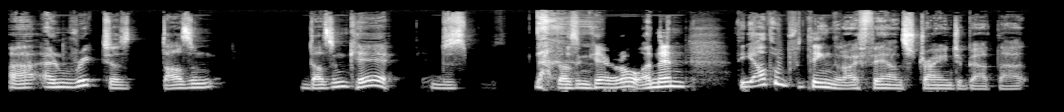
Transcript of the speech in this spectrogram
Uh, and Ric just doesn't doesn't care. Just doesn't care at all. And then the other thing that I found strange about that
